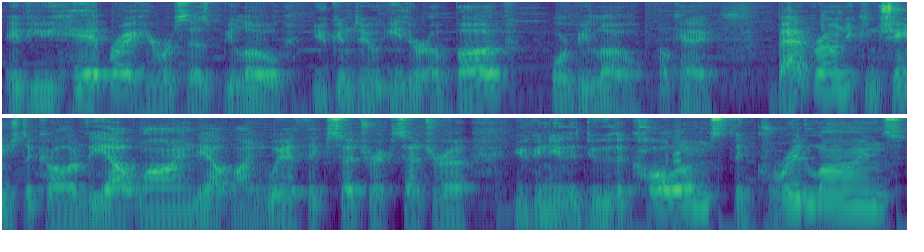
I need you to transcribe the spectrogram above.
if you hit right here where it says below, you can do either above or below, okay? Background, you can change the color, the outline, the outline width, etc., etc. You can either do the columns, the grid lines,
